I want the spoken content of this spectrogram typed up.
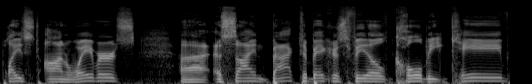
placed on waivers. Uh, assigned back to Bakersfield, Colby Cave.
